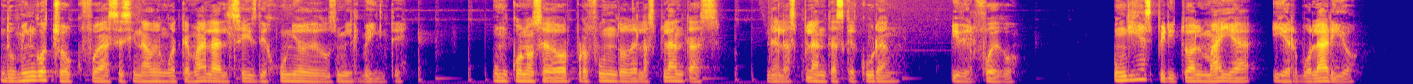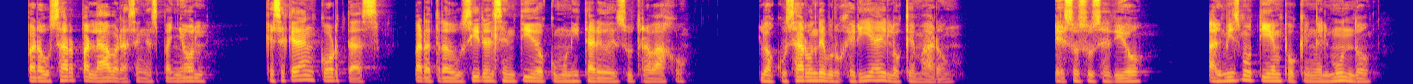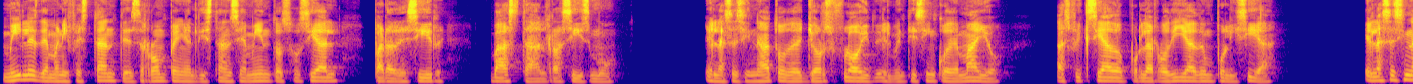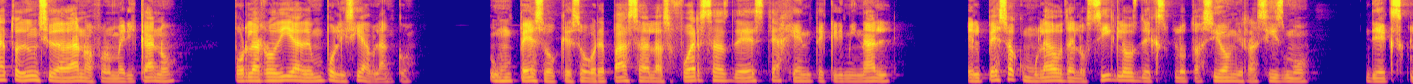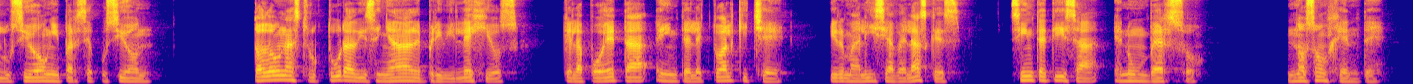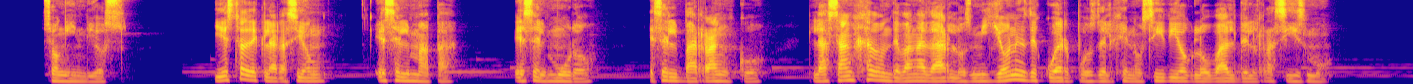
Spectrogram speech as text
Domingo Choc fue asesinado en Guatemala el 6 de junio de 2020. Un conocedor profundo de las plantas, de las plantas que curan y del fuego. Un guía espiritual maya y herbolario para usar palabras en español que se quedan cortas para traducir el sentido comunitario de su trabajo. Lo acusaron de brujería y lo quemaron. Eso sucedió al mismo tiempo que en el mundo miles de manifestantes rompen el distanciamiento social para decir basta al racismo. El asesinato de George Floyd el 25 de mayo, asfixiado por la rodilla de un policía. El asesinato de un ciudadano afroamericano por la rodilla de un policía blanco. Un peso que sobrepasa las fuerzas de este agente criminal, el peso acumulado de los siglos de explotación y racismo, de exclusión y persecución, toda una estructura diseñada de privilegios que la poeta e intelectual quiché Irma Alicia Velázquez sintetiza en un verso. No son gente, son indios. Y esta declaración es el mapa, es el muro, es el barranco, la zanja donde van a dar los millones de cuerpos del genocidio global del racismo.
